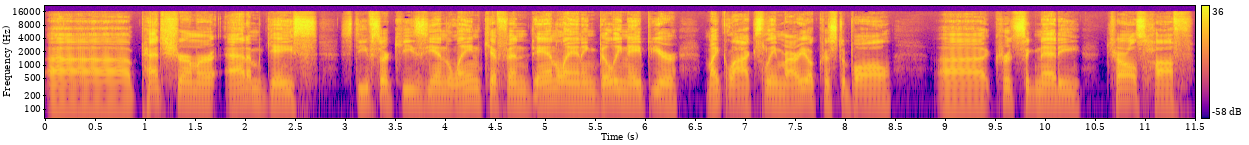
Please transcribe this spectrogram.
uh, Pat Shurmur, Adam Gase, Steve Sarkisian, Lane Kiffin, Dan Lanning, Billy Napier, Mike Locksley, Mario Cristobal, uh, Curt Cignetti, Charles Huff,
